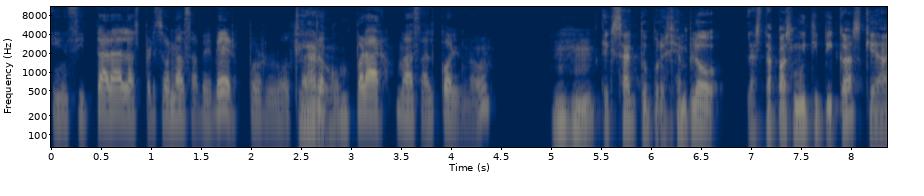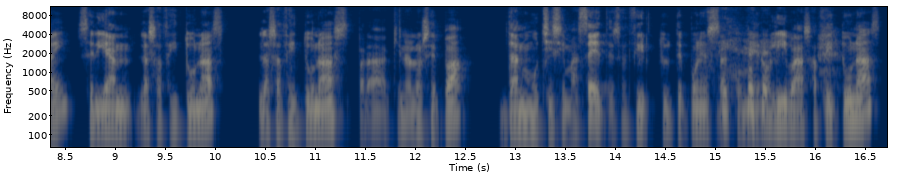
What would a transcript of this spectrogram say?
incitara a las personas a beber, por lo tanto a comprar más alcohol, ¿no? exacto. Por ejemplo, las tapas muy típicas que hay serían las aceitunas. Las aceitunas, para quien no lo sepa, dan muchísima sed. Es decir, tú te pones a comer olivas, aceitunas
